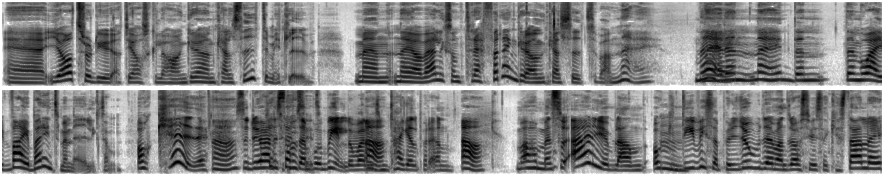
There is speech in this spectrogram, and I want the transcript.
Eh, jag trodde ju att jag skulle ha en grön kalcit i mitt liv. Men när jag väl liksom träffade en grön kalcit så bara nej, Nej, Nej. den, nej, den, den vi- vibar inte med mig. Liksom. Okej, Ja. så du hade sett den på bild och var liksom Ja. taggad på den? Ja. Ja men så är det ju ibland och Mm. det är vissa perioder man dras till vissa kristaller.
